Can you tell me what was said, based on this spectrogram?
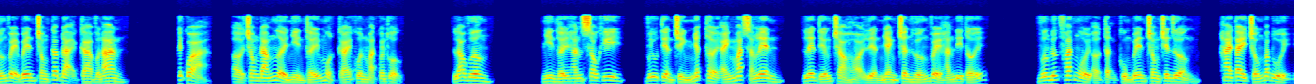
hướng về bên trong các đại ca vấn an. Kết quả, ở trong đám người nhìn thấy một cái khuôn mặt quen thuộc. Lao vương. Nhìn thấy hắn sau khi, vưu tiền trình nhất thời ánh mắt sáng lên lên tiếng chào hỏi liền nhanh chân hướng về hắn đi tới. Vương đức phát ngồi ở tận cùng bên trong trên giường, hai tay chống bắt đùi,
